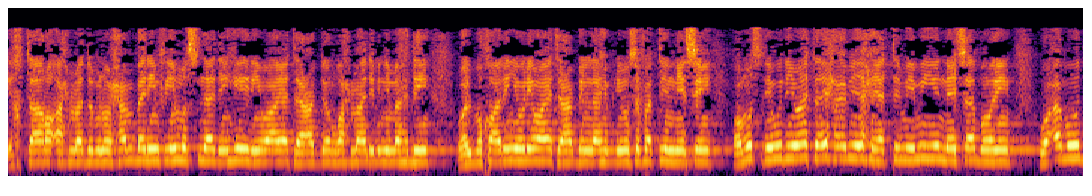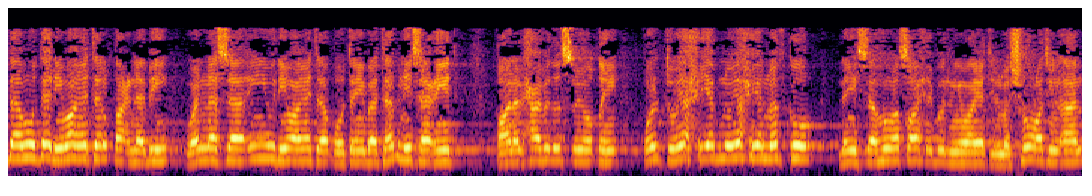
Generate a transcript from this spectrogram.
اختار أحمد بن حنبل في مسنده رواية عبد الرحمن بن مهدي والبخاري رواية عبد الله بن يوسف التنيسي ومسلم رواية يحيى بن يحيى التميمي النيسابوري وأبو داود رواية القعنبي والنسائي رواية قتيبة بن سعيد. قال الحافظ السيوطي قلت يحيى بن يحيى المذكور ليس هو صاحب الرواية المشهورة الآن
